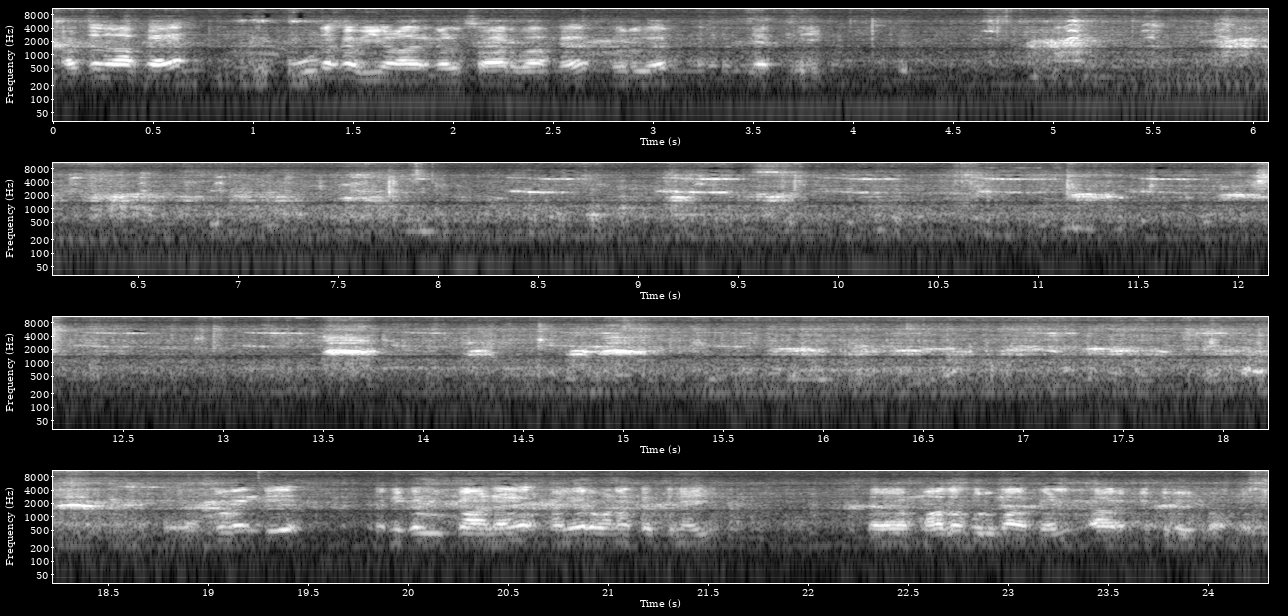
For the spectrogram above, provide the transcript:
அடுத்ததாக ஊடகவியலாளர்கள் சார்பாக ஒருவர் விளக்கினை தொடர்ந்து இந்த நிகழ்வுக்கான மலர் வணக்கத்தினை அஹ், மத குருமார்கள் ஆரம்பித்து வைப்பார்கள்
